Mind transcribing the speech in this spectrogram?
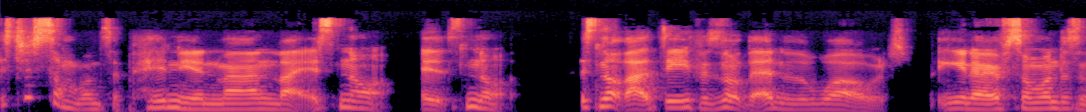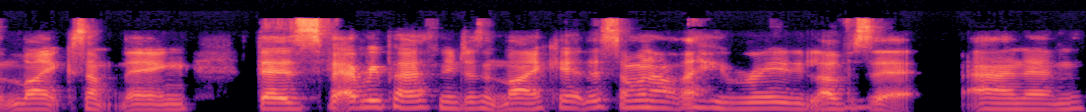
it's just someone's opinion man. Like it's not it's not it's not that deep it's not the end of the world. You know if someone doesn't like something there's for every person who doesn't like it there's someone out there who really loves it. And um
